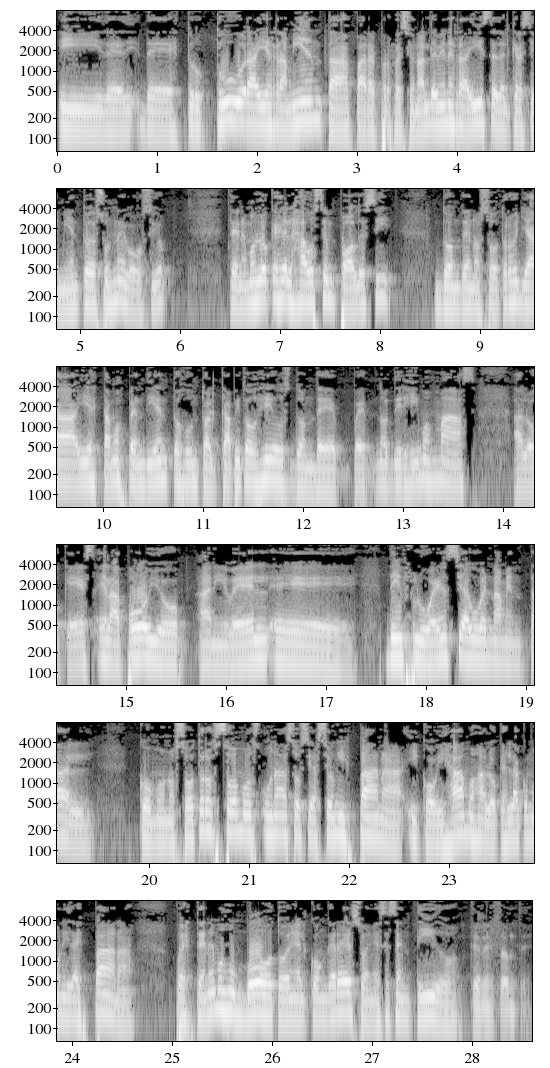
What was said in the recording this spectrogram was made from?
y de, estructura y herramientas para el profesional de bienes raíces del crecimiento de sus negocios. Tenemos lo que es el Housing Policy, donde nosotros ya ahí estamos pendientes junto al Capitol Hills, donde pues, nos dirigimos más a lo que es el apoyo a nivel eh, de influencia gubernamental como nosotros somos una asociación hispana y cobijamos a lo que es la comunidad hispana, pues tenemos un voto en el Congreso en ese sentido. Interesante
